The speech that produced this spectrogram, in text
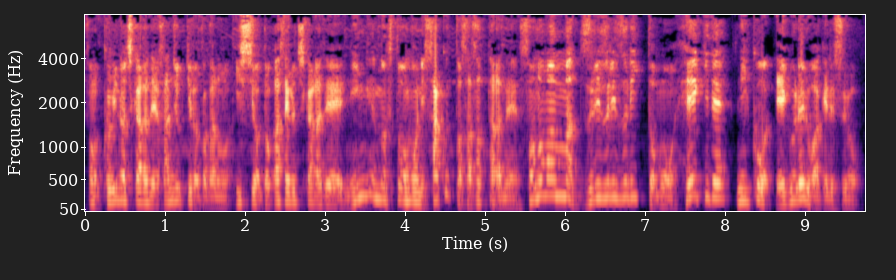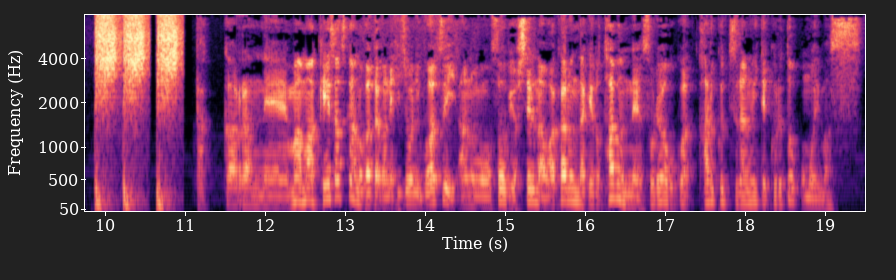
その首の力で30キロとかの石をどかせる力で人間の太ももにサクッと刺さったらね、そのまんまズリズリズリっともう平気で肉をえぐれるわけですよ。からね、まあまあ警察官の方がね、非常に分厚い、あの、装備をしてるのはわかるんだけど、多分ね、それは僕は軽く貫いてくると思います。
